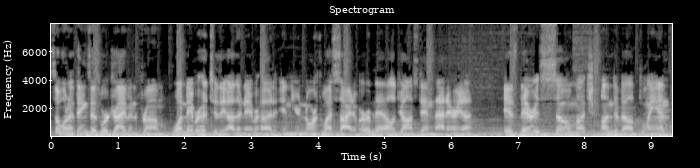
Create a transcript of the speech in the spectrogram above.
So one of the things as we're driving from one neighborhood to the other neighborhood in your northwest side of Urbandale, Johnston, that area, is there is so much undeveloped land,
